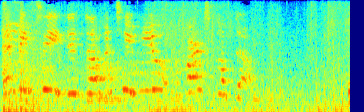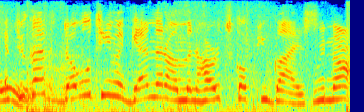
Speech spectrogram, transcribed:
MBT, did double team you? Hard scope them. If you guys double team again, then I'm gonna hard scope you guys. We not.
